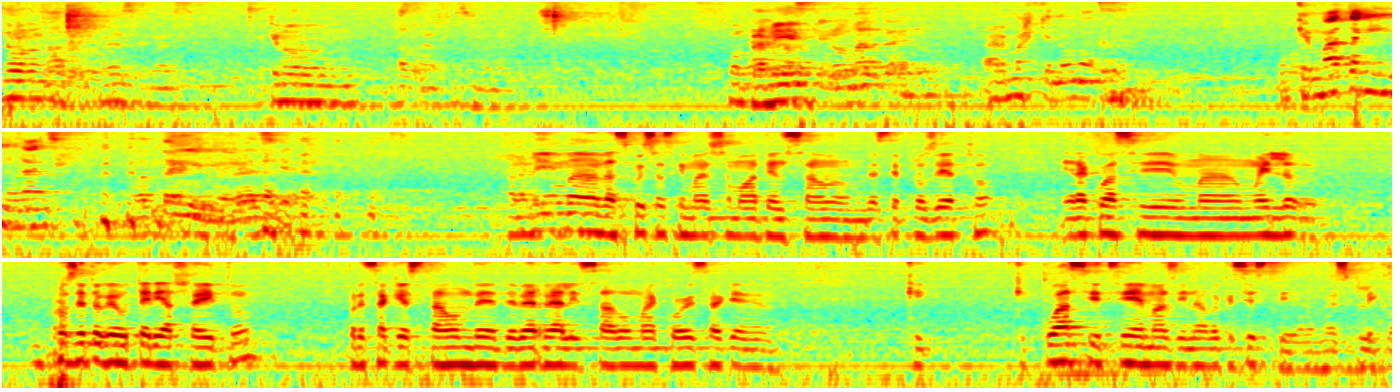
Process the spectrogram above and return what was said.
Não, não, não, começa, não. É. É tá bom. Para mim. Armas que não matam, não? Armas que não matam. Porque matam é ignorância. Matam ignorância. Para mim, uma das coisas que mais chamou a atenção desse projeto era quase uma, uma un proyecto que yo tenía feito por esa questão de, de ver realizado uma coisa que, que, que quase tinha imaginado que existia, me explico.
